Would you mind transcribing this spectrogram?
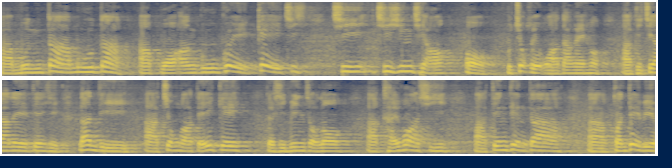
啊，文大武大啊，博红龟粿过七七七星桥哦，有足侪活动诶吼。啊，伫遮咧，电视咱伫啊中华第一街，就是民族路啊，开化市啊，顶顶甲啊关帝庙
